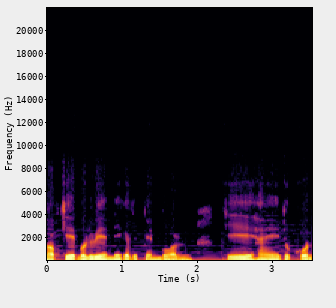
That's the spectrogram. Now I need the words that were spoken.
ขอบเขตบริเวณนี้ก็จะเป็นบอนที่ให้ทุกคน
